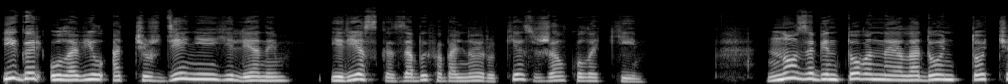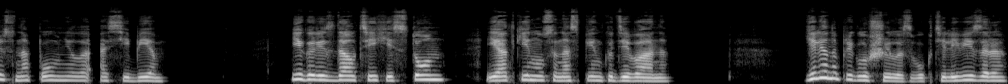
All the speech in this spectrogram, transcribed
Игорь уловил отчуждение Елены и резко, забыв о больной руке, сжал кулаки. Но забинтованная ладонь тотчас напомнила о себе. Игорь издал тихий стон и откинулся на спинку дивана. Елена приглушила звук телевизора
